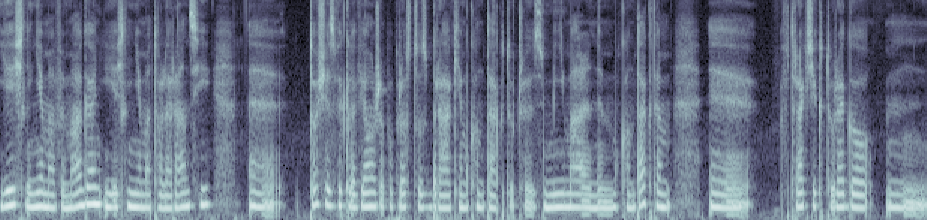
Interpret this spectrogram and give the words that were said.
Jeśli nie ma wymagań i jeśli nie ma tolerancji, e, to się zwykle wiąże po prostu z brakiem kontaktu, czy z minimalnym kontaktem, e, w trakcie którego mm,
